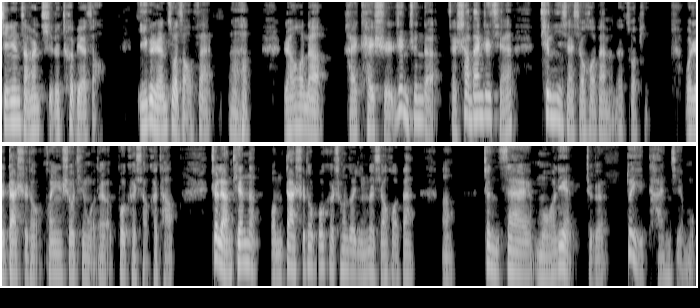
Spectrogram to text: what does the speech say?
今天早上起得特别早，一个人做早饭啊，然后呢，还开始认真的在上班之前听一下小伙伴们的作品。我是大石头，欢迎收听我的播客小课堂。这两天呢，我们大石头播客创作营的小伙伴啊，正在磨练这个对谈节目，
